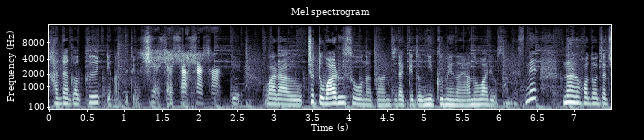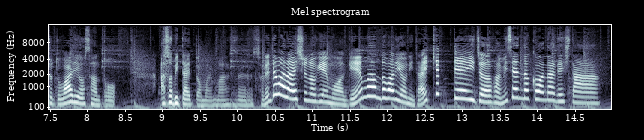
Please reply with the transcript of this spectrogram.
鼻がクーってなってて、シャシャシャシャシャって笑う、ちょっと悪そうな感じだけど憎めないあのワリオさんですね。なるほど。じゃあちょっとワリオさんと遊びたいと思います。それでは来週のゲームはゲームワリオに大決定以上ファミセンのコーナーでした。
